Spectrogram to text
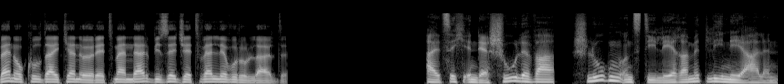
Ben okuldayken öğretmenler bize cetvelle vururlardı. Als ich in der Schule war, schlugen uns die Lehrer mit Linealen.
